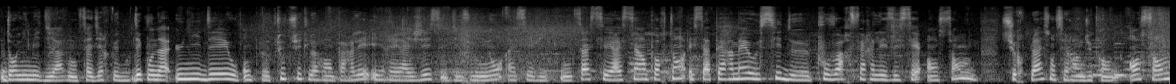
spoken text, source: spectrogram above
dans l'immédiat. Donc, c'est-à-dire que dès qu'on a une idée, on peut tout de suite leur en parler et réagir, c'est disent ou non assez vite. Donc, ça, c'est assez important et ça permet aussi de pouvoir faire les essais ensemble. Sur place, on s'est rendu compte ensemble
